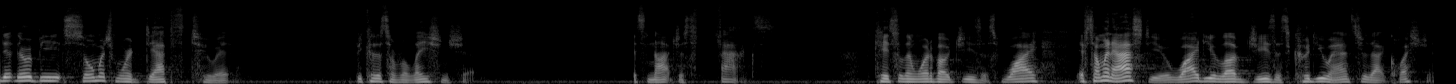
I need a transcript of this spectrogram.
th- there would be so much more depth to it because it's a relationship. It's not just facts. Okay, so then what about Jesus? Why, if someone asked you, why do you love Jesus, could you answer that question?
